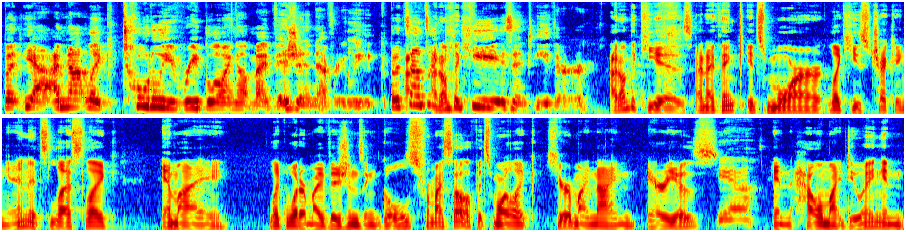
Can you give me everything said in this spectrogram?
But yeah, I'm not like totally re-blowing up my vision every week. But it sounds I like don't think- he isn't either. I don't think he is, and I think it's more like he's checking in. It's less like, am I like what are my visions and goals for myself? It's more like here are my nine areas. Yeah. and how am I doing and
